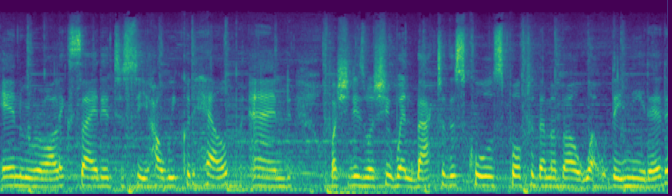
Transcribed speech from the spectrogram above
in. We were all excited to see how we could help. And what she did was she went back to the school, spoke to them about what they needed.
